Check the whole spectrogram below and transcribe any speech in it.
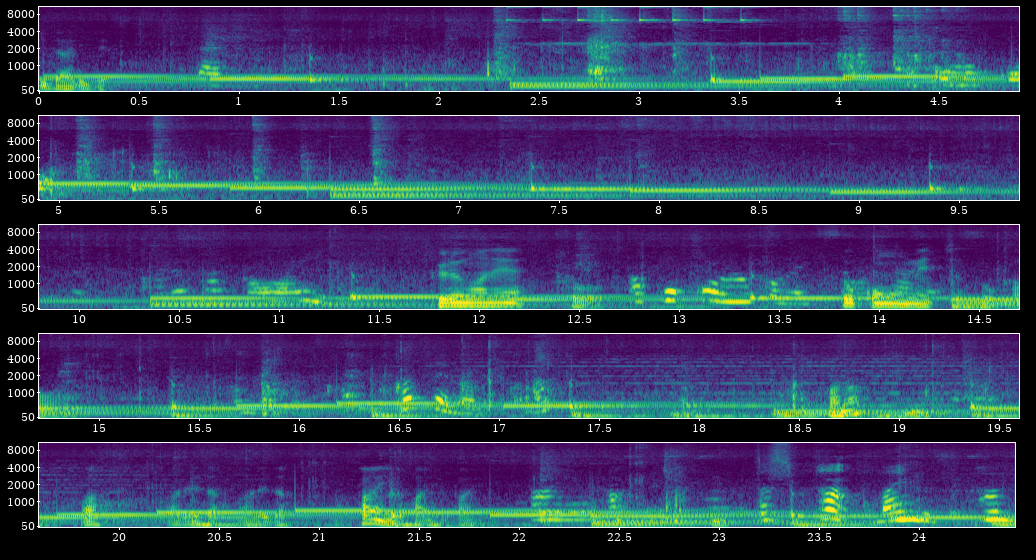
左で。左車ね。そう。あここなんかめっちゃそこもめっちゃそうかわいい。カフェなのかな。かな、うん、ああれだあれだ。パンよパンよパンよ。パンあ、私パン毎日パン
